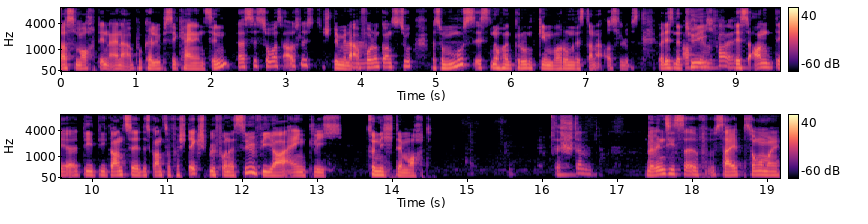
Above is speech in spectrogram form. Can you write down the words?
Das macht in einer Apokalypse keinen Sinn, dass es sowas auslöst. Stimme da auch Mhm. voll und ganz zu. Also muss es noch einen Grund geben, warum das dann auslöst. Weil das natürlich das an der, die, die ganze, das ganze Versteckspiel von der Sylvia eigentlich zunichte macht. das stimmt. Weil wenn sie es, seit, sagen wir mal,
